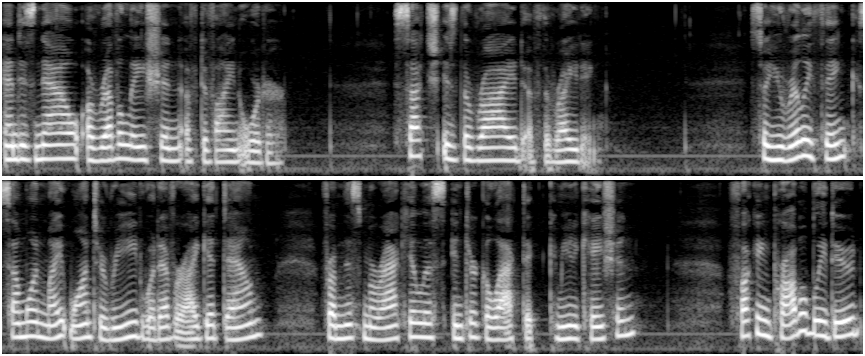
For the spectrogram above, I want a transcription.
and is now a revelation of divine order. Such is the ride of the writing. So, you really think someone might want to read whatever I get down from this miraculous intergalactic communication? Fucking probably, dude.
